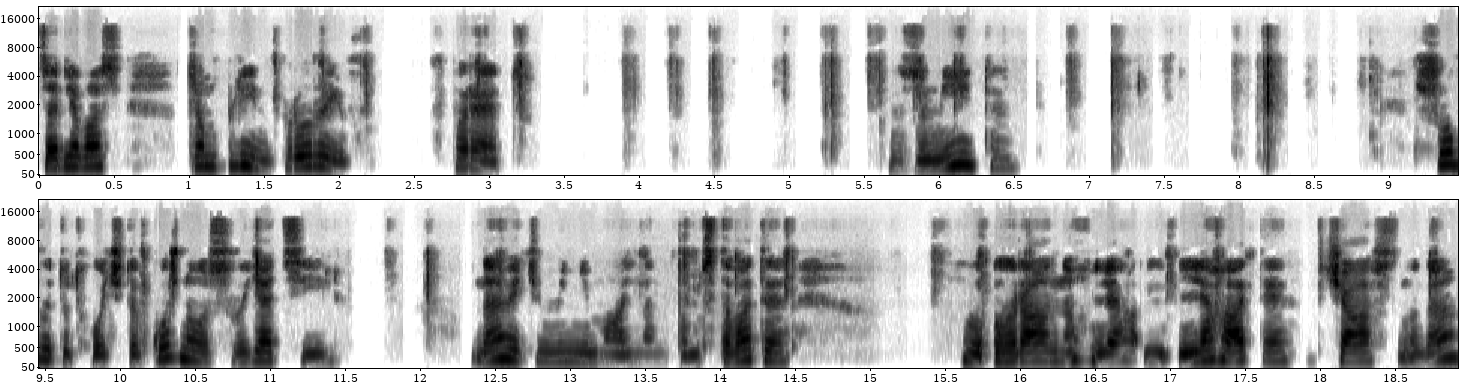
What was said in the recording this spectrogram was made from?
Це для вас трамплін, прорив вперед. Розумієте? Що ви тут хочете? В кожного своя ціль. Навіть мінімальна. Там вставати рано, ля- лягати вчасно, да?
